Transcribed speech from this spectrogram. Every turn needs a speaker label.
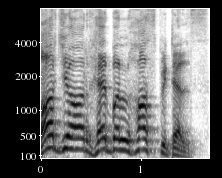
Speaker 1: RGR herbal hospitals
